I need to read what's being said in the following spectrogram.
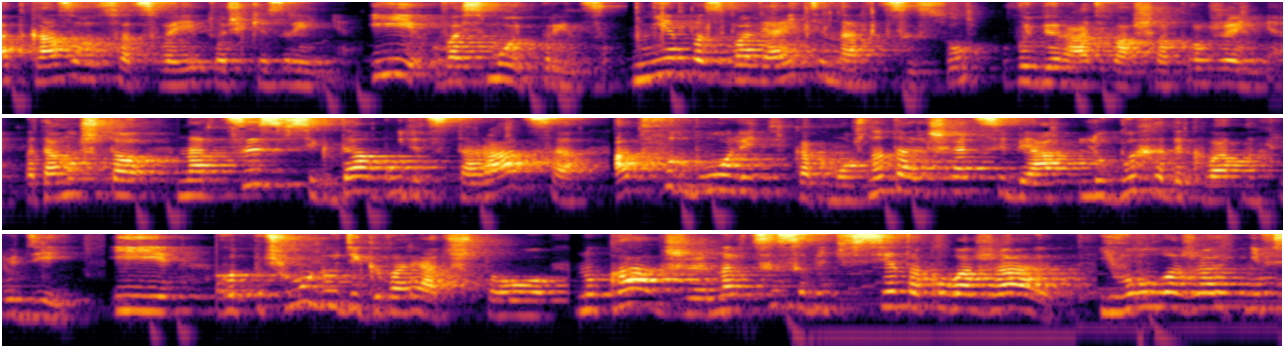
отказываться от своей точки зрения. И восьмой принцип. Не позволяйте нарциссу выбирать ваше окружение, потому что нарцисс всегда будет стараться отфутболить как можно дальше от себя любых адекватных людей. И вот почему люди говорят, что ну как же, нарцисса ведь все так уважают. Его уважают не все.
